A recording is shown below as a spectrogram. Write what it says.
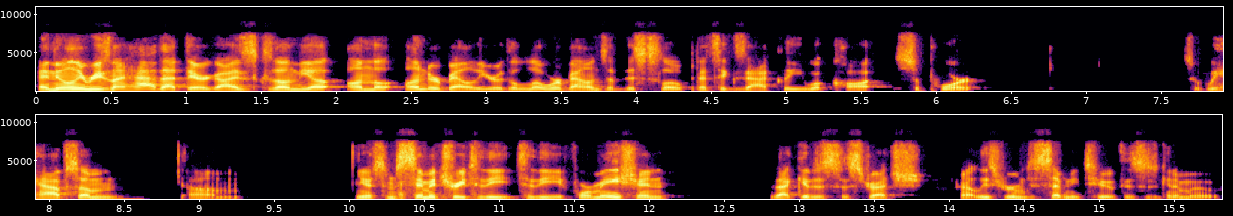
And the only reason I have that there, guys, is because on the on the underbelly or the lower bounds of this slope, that's exactly what caught support. So if we have some, um, you know, some symmetry to the to the formation, that gives us a stretch, or at least room to 72 if this is going to move.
